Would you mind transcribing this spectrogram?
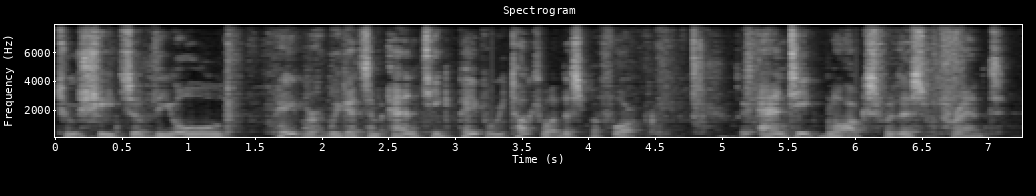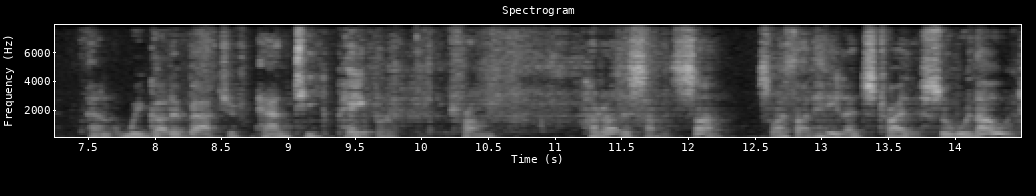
two sheets of the old paper. We got some antique paper. We talked about this before. So antique blocks for this print, and we got a batch of antique paper from Harada-san's son. So I thought, hey, let's try this. So without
